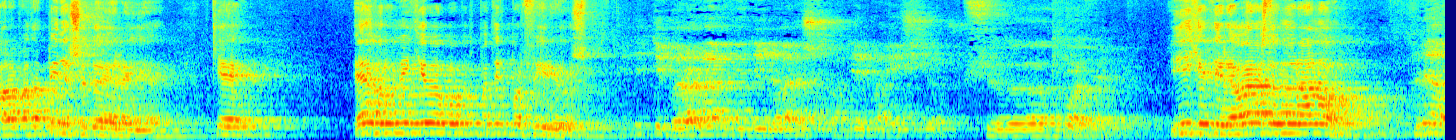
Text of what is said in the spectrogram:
Αλλά παταπίνε σου το έλεγε. Και έγρωμη και ο πατήρ Πορφύριος. Την πρόλαβε την τηλεόραση ο πατήρ Παΐσιος. Είχε τηλεόραση στον ουρανό. Λέω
